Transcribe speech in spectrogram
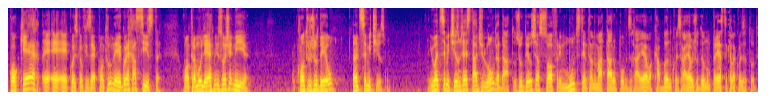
Qualquer é, é, é, coisa que eu fizer contra o negro é racista, contra a mulher, misoginia, contra o judeu, antissemitismo. E o antissemitismo já está de longa data. Os judeus já sofrem, muitos tentando matar o povo de Israel, acabando com Israel, o judeu não presta, aquela coisa toda.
